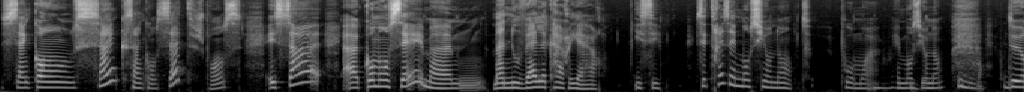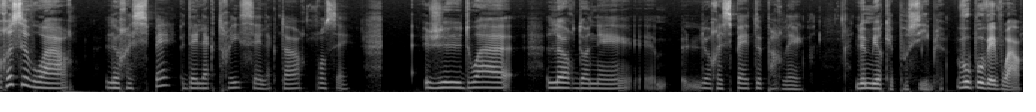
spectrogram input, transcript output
55, hum, 57, je pense. Et ça a commencé ma, ma nouvelle carrière ici. C'est très émotionnant pour moi, émotionnant, de recevoir le respect des lectrices et lecteurs français. Je dois leur donner euh, le respect de parler le mieux que possible. Vous pouvez voir,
